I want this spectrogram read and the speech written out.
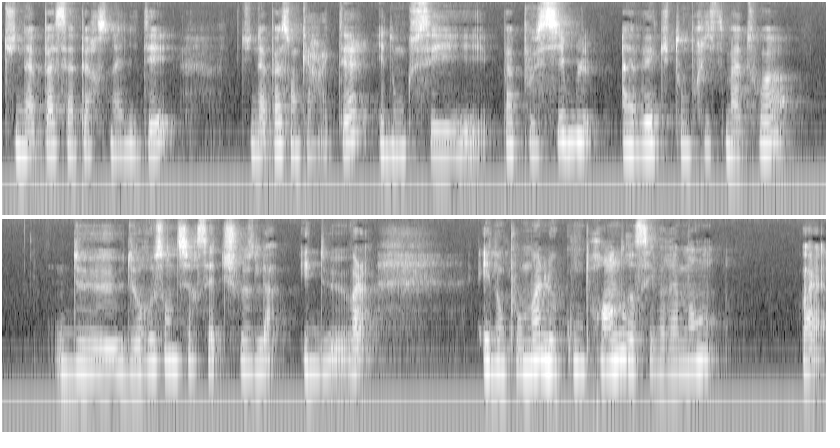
tu n'as pas sa personnalité, tu n'as pas son caractère et donc c'est pas possible avec ton prisme à toi de, ressentir cette chose là et de voilà. Et donc pour moi le comprendre c'est vraiment voilà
